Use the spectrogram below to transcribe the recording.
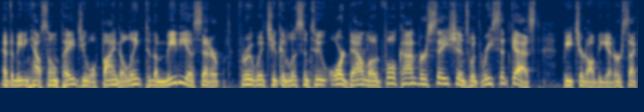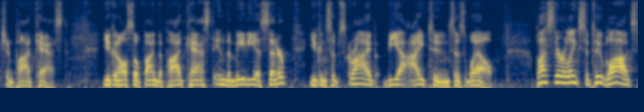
At the Meeting House homepage, you will find a link to the Media Center through which you can listen to or download full conversations with recent guests featured on the Intersection Podcast. You can also find the podcast in the Media Center. You can subscribe via iTunes as well. Plus, there are links to two blogs.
